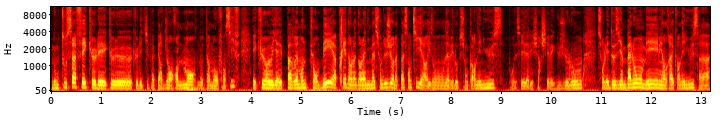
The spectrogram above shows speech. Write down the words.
Donc tout ça fait que, les, que, que l'équipe a perdu en rendement, notamment offensif, et qu'il n'y avait pas vraiment de plan B après dans, dans l'animation du jeu. On n'a pas senti. Alors ils, ont, avaient l'option Cornelius pour essayer d'aller chercher avec du jeu long sur les deuxièmes ballons, mais, mais André Cornelius a,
